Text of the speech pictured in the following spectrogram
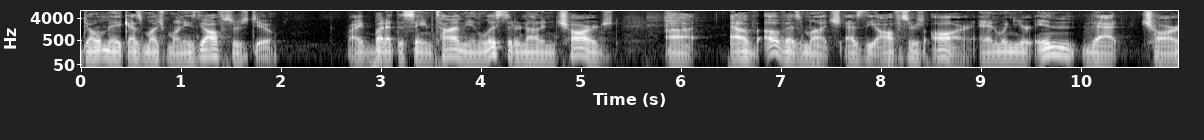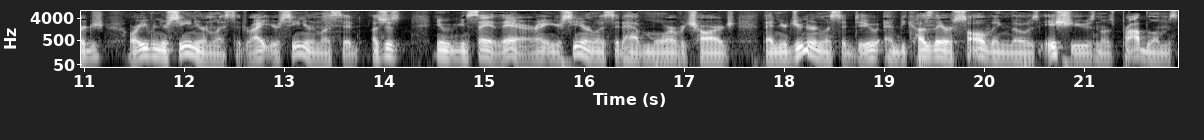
don't make as much money as the officers do right? But at the same time, the enlisted are not in charge uh, of of as much as the officers are. And when you're in that charge, or even your senior enlisted, right? Your senior enlisted, let's just, you know, we can say there, right? Your senior enlisted have more of a charge than your junior enlisted do. And because they are solving those issues and those problems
